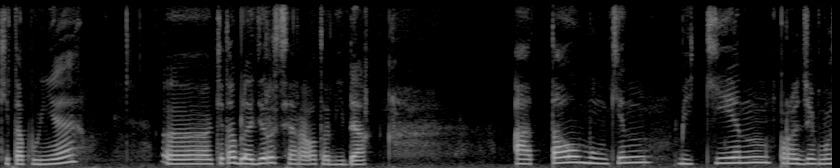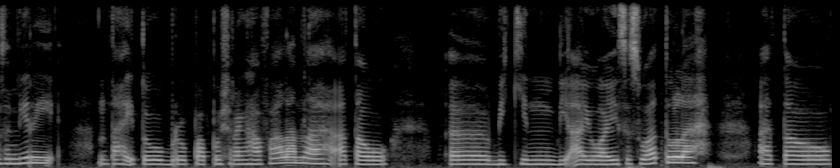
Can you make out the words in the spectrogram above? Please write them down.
kita punya uh, kita belajar secara otodidak. Atau mungkin bikin projectmu sendiri entah itu berupa push rank hafalan lah atau uh, bikin DIY sesuatu lah atau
